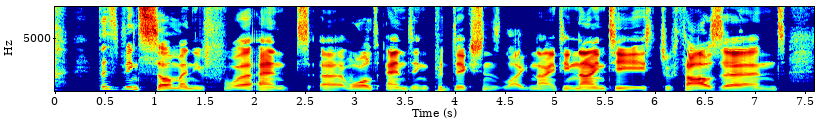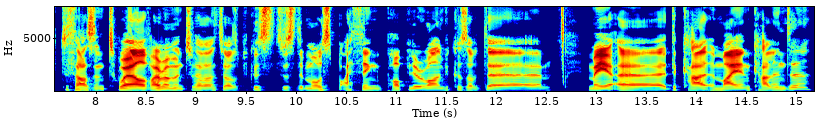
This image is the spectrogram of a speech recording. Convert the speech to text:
there's been so many for end uh, world-ending predictions like 1990, 2000, 2012. I remember 2012 because it was the most, I think, popular one because of the May uh, the Mayan calendar,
